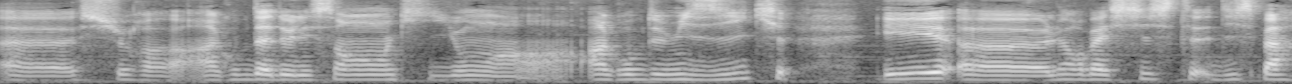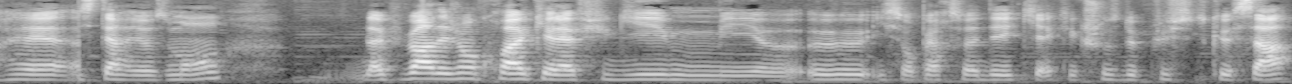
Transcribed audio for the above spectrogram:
euh, sur un groupe d'adolescents qui ont un, groupe de musique et leur bassiste disparaît mystérieusement la plupart des gens croient qu'elle a fugué, mais euh, eux, ils sont persuadés qu'il y a quelque chose de plus que ça.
